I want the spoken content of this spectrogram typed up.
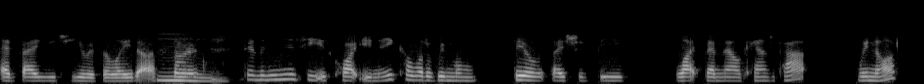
add value to you as a leader. So Mm. femininity is quite unique. A lot of women feel that they should be like their male counterparts. We're not.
